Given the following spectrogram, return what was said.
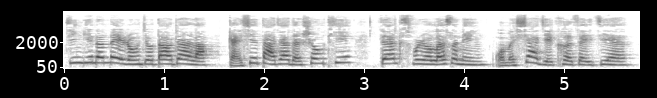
今天的内容就到这儿了，感谢大家的收听。Thanks for your listening。我们下节课再见。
